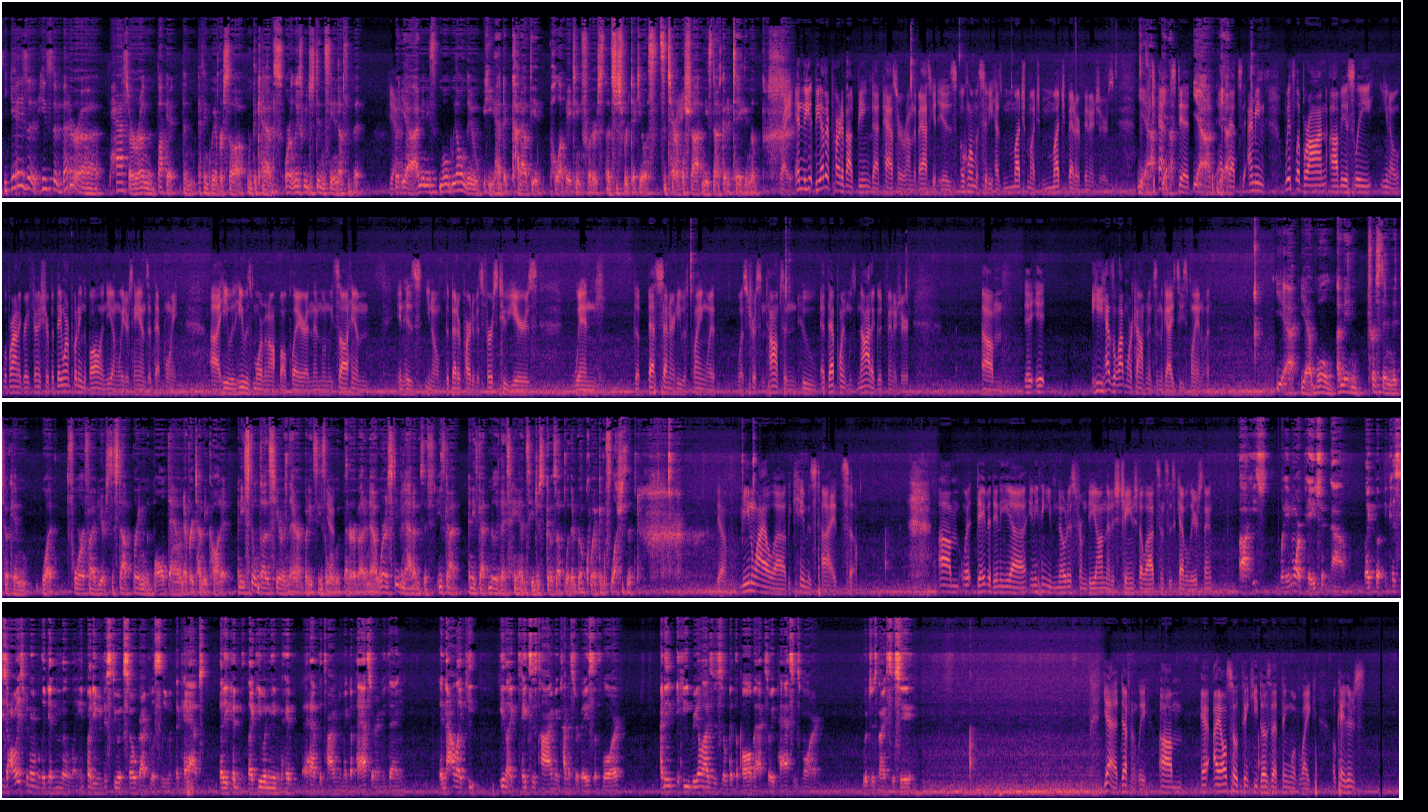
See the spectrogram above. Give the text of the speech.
Yeah, he's a he's the better uh, passer around the bucket than I think we ever saw with the Cavs, or at least we just didn't see enough of it. Yeah. But yeah, I mean, he's well. We all knew he had to cut out the pull up eighteen footers. That's just ridiculous. It's a terrible Right. shot, and he's not good at taking them. Right. And the the other part about being that passer around the basket is Oklahoma City has much, much, much better finishers. Yeah, yeah, did. yeah, at- at yeah. That's. I mean, with LeBron, obviously, you know, LeBron a great finisher, but they weren't putting the ball in Dion Waiters' hands at that point. Uh, he was he was more of an off-ball player, and then when we saw him in his, you know, the better part of his first two years, when he- the best center he was playing with was Tristan Thompson, who at that point was not a good finisher. Um, it, it he has a lot more confidence in the guys he's playing with. Yeah, yeah. Well, I mean, Tristan, it took him what four or five years to stop bringing the ball down every time he caught it, and he still does here and there, but he's he's a Yeah. little bit better about it now. Whereas Steven Adams, if he's got and he's got really nice hands, he just goes up with it real quick and flushes it. Yeah. Meanwhile, uh, the game is tied. So, um, what, David? Any uh, anything you've noticed from Dion that has changed a lot since his Cavalier stint? Uh, he's way more patient now. Like, but because he's always been able to get in the lane, but he would just do it so recklessly with the Cavs that he couldn't, like, he wouldn't even have, have the time to make a pass or anything. And now, like, he he like takes his time and kind of surveys the floor. I mean, he realizes he'll get the ball back, so he passes more, which is nice to see. Yeah, definitely. Um, I I also think he does that thing of like, okay, there's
